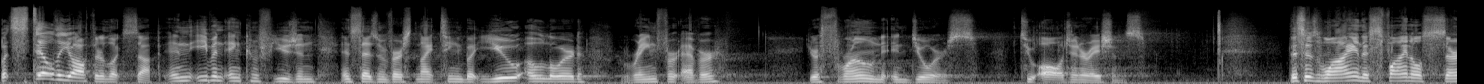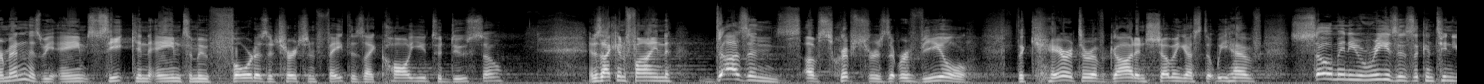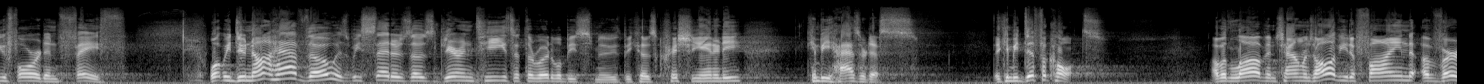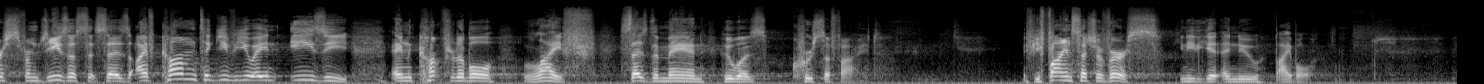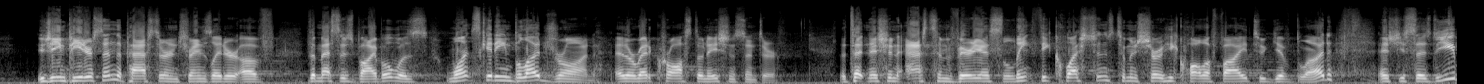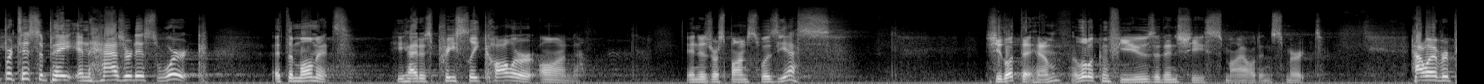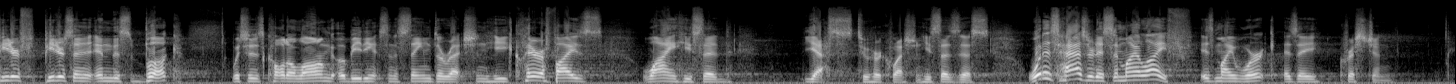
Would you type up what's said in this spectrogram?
But still, the author looks up, and even in confusion, and says in verse 19, But you, O Lord, reign forever. Your throne endures to all generations. This is why, in this final sermon, as we aim, seek and aim to move forward as a church in faith, as I call you to do so, and as I can find dozens of scriptures that reveal the character of God and showing us that we have so many reasons to continue forward in faith. What we do not have, though, as we said, is those guarantees that the road will be smooth because Christianity can be hazardous, it can be difficult. I would love and challenge all of you to find a verse from Jesus that says, I've come to give you an easy and comfortable life says the man who was crucified. If you find such a verse, you need to get a new Bible. Eugene Peterson, the pastor and translator of the Message Bible, was once getting blood drawn at a Red Cross donation center. The technician asked him various lengthy questions to ensure he qualified to give blood. And she says, Do you participate in hazardous work? At the moment, he had his priestly collar on. And his response was yes. She looked at him, a little confused, and then she smiled and smirked. However, Peter, Peterson, in this book, which is called A Long Obedience in the Same Direction, he clarifies why he said yes to her question. He says this What is hazardous in my life is my work as a Christian.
